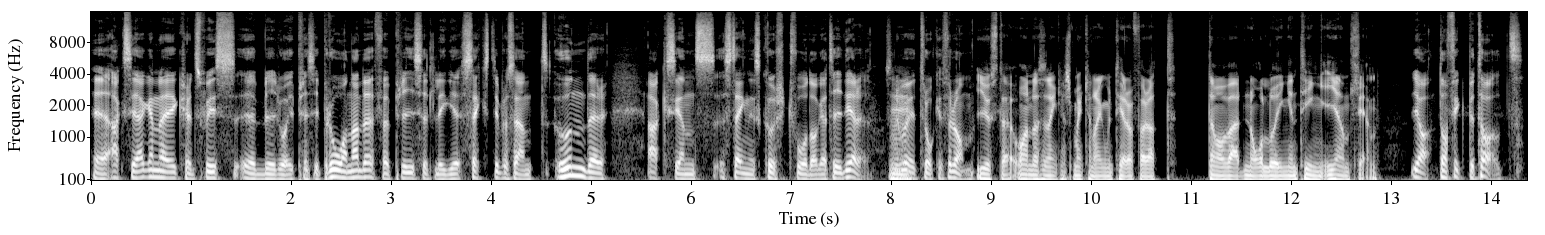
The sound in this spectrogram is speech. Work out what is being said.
Eh, aktieägarna i Credit Suisse eh, blir då i princip rånade för priset ligger 60% under aktiens stängningskurs två dagar tidigare. Så mm. det var ju tråkigt för dem. Just det, å andra sidan kanske man kan argumentera för att den var värd noll och ingenting egentligen. Ja, de fick betalt.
